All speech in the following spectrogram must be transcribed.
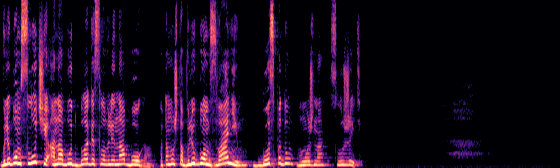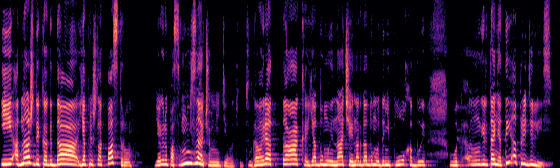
в любом случае она будет благословлена Богом, потому что в любом звании Господу можно служить. И однажды, когда я пришла к пастору, я говорю, пастор, ну не знаю, что мне делать. Вот, говорят так, я думаю иначе, иногда думаю, да неплохо бы. Вот. Он говорит, Таня, ты определись.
